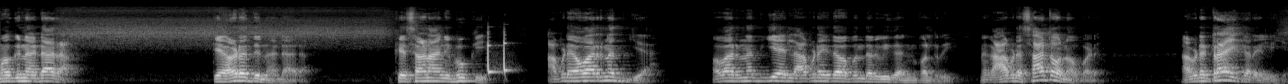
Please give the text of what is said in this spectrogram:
મગના ડારા કે અડદના ડારા કે સણાની ભૂકી. આપણે અવાર નથી ગયા. અવાર નથી ગયા એટલે આપણે દવા પંદર વીઘાની પલરી. આપણે સાટો ન પડે. આપણે ટ્રાય કરેલી છે.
